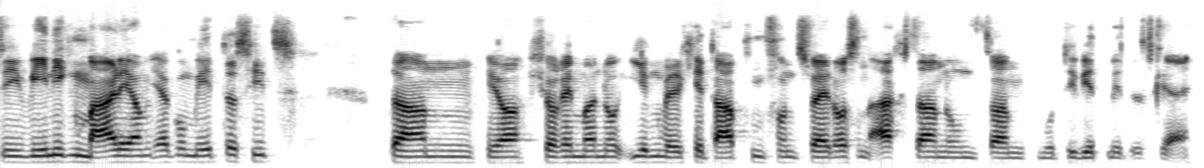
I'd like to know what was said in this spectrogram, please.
die wenigen Male am Ergometer sitze, dann ja, schaue ich immer noch irgendwelche Etappen von 2008 an und dann motiviert mich das gleich.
